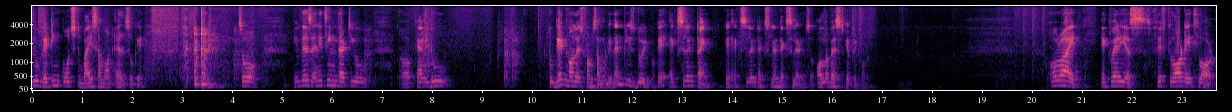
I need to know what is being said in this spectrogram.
you getting coached by someone else okay? So if there's anything that you uh, can do to get knowledge from somebody then please do it okay? Excellent time okay? Excellent excellent excellent. So all the best capricorn. All right aquarius fifth lord eighth lord.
